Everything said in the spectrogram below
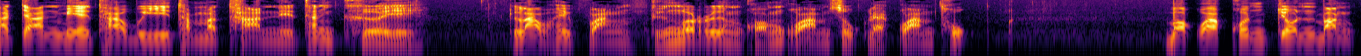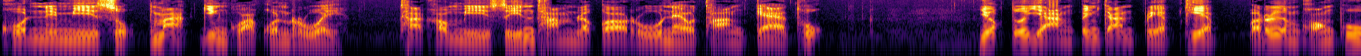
อาจารย์เมธาวีธรรมทานเนี่ยท่านเคยเล่าให้ฟังถึงเรื่องของความสุขและความทุกข์ บอกว่าคนจนบางคนเนี่ยมีสุขมากยิ่งกว่าคนรวย ถ้าเขามีศีลธรรมแล้วก็รู้แนวทางแก้ทุกข์ ยกตัวอย่างเป็นการเปรียบเทียบเรื่องของผู้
